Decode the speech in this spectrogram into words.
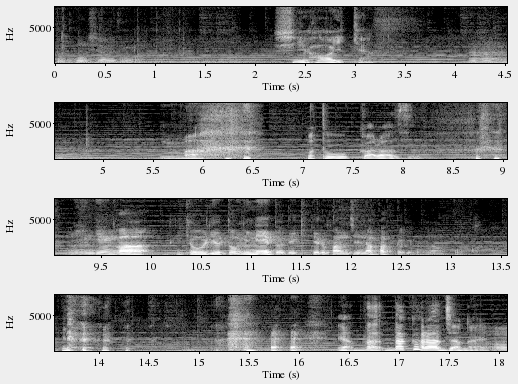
僕も調べてみよ支配権。ううん。まあ まあ遠からず。人間が恐竜ドミネートできてる感じなかったけどな いやだだからじゃない？今回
